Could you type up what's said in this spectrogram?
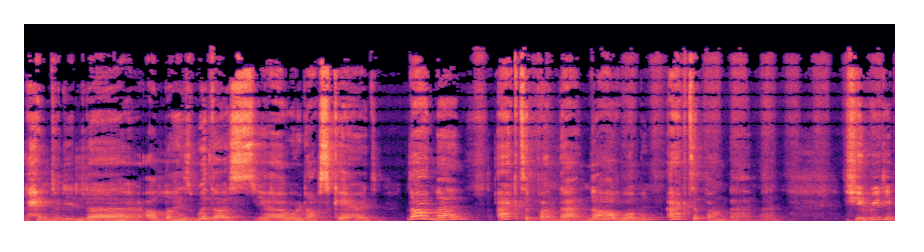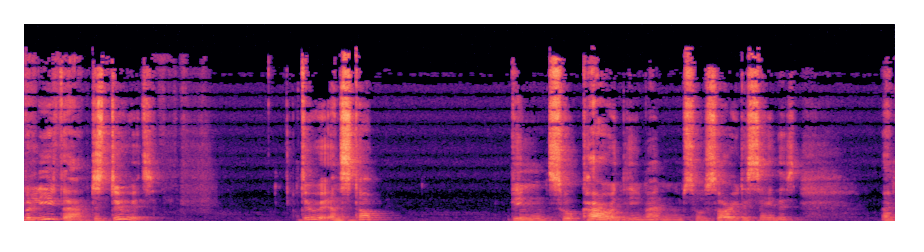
Alhamdulillah, Allah is with us. Yeah, we're not scared. No, man, act upon that. No, woman, act upon that, man. If you really believe that, just do it. Do it and stop being so cowardly, man. I'm so sorry to say this. I'm,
